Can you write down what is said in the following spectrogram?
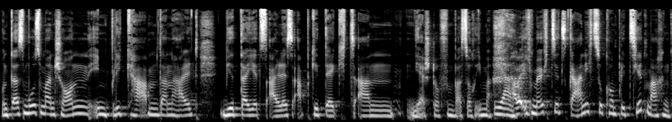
Und das muss man schon im Blick haben, dann halt, wird da jetzt alles abgedeckt an Nährstoffen, was auch immer. Ja. Aber ich möchte es jetzt gar nicht so kompliziert machen.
